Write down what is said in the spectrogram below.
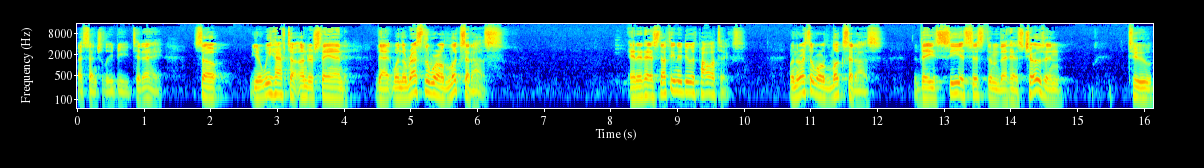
essentially be today. So, you know, we have to understand that when the rest of the world looks at us, and it has nothing to do with politics, when the rest of the world looks at us, they see a system that has chosen to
